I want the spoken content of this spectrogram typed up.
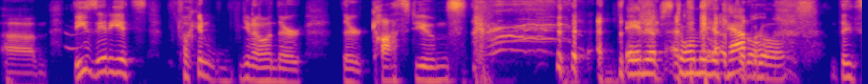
Um, these idiots, fucking, you know, in their their costumes. the, they ended up storming the Capitol. the Capitol. These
